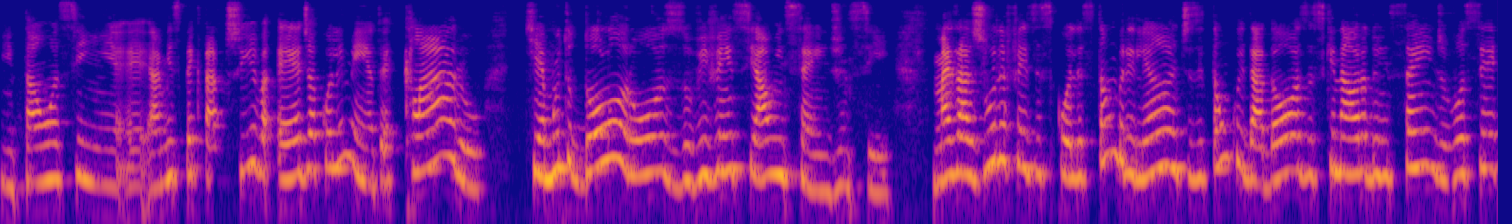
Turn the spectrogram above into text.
Então, assim, é, a minha expectativa é de acolhimento. É claro que é muito doloroso vivenciar o incêndio em si, mas a Júlia fez escolhas tão brilhantes e tão cuidadosas que na hora do incêndio você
